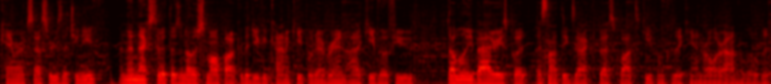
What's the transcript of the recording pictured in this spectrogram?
camera accessories that you need. And then next to it there's another small pocket that you could kind of keep whatever in. I keep a few AA batteries but that's not the exact best spot to keep them because they can roll around a little bit.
